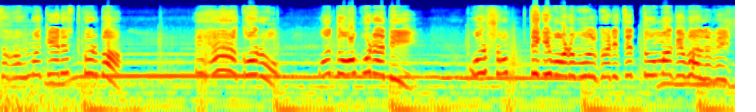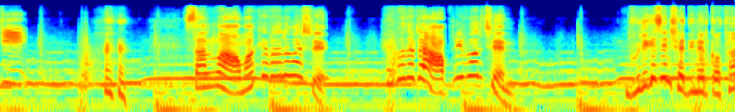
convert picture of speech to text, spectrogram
সালমাকে অ্যারেস্ট করবা? এ, হ্যাঁ করো। ও তো অপরাধী। ওর সব থেকে বড় ভুল করেছে তোমাকে ভালোবেসি। সালমা আমাকে ভালোবাসে? এ কথাটা আপনি বলছেন? ভুলে গেছেন সেদিনের কথা?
